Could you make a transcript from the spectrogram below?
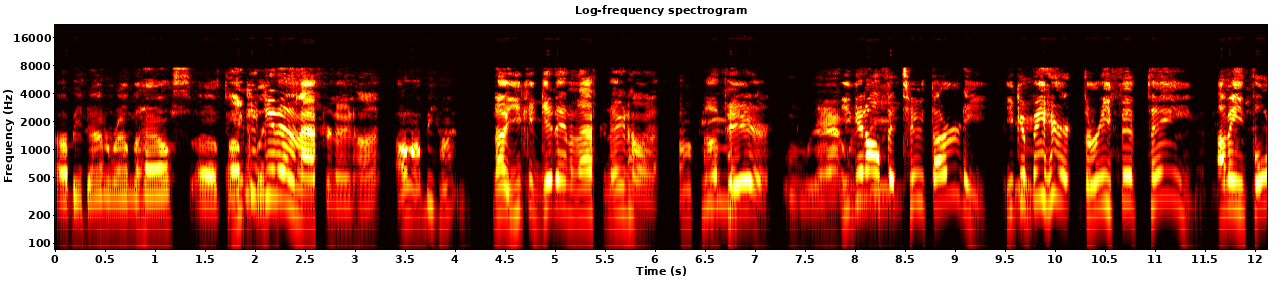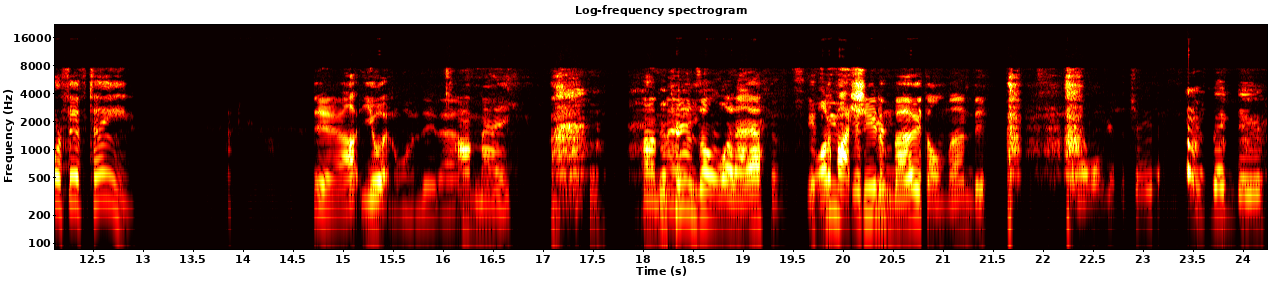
I'll be down around the house. Uh, you could get in an afternoon hunt. Oh, I'll be hunting No, you could get in an afternoon hunt up here. up here. Ooh, that You get off at two thirty. You Yeah. could be here at three fifteen. I mean four fifteen. Yeah, I, you wouldn't want to do that. I may. I may. Depends on what happens. If what if I if shoot you- them both on Monday? I won't get the chance. There's big deer.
